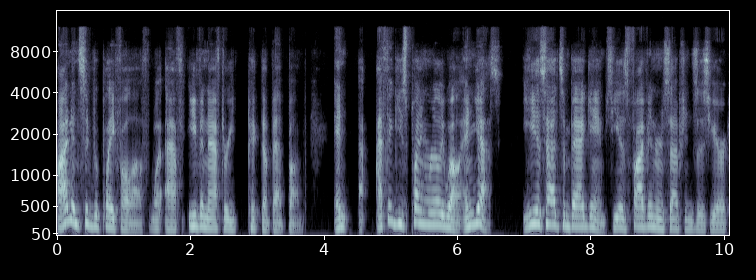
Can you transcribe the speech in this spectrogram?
I didn't see the play fall off what after even after he picked up that bump. And I think he's playing really well. And yes, he has had some bad games. He has five interceptions this year.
